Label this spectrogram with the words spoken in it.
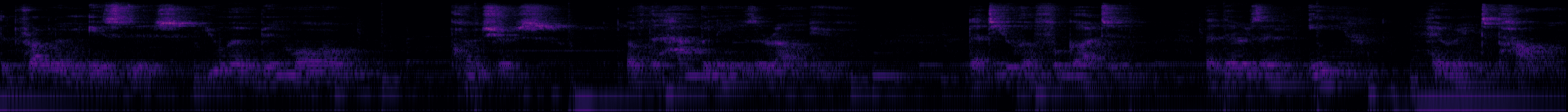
The problem is this you have been more conscious of the happenings around you that you have forgotten that there is an inherent power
